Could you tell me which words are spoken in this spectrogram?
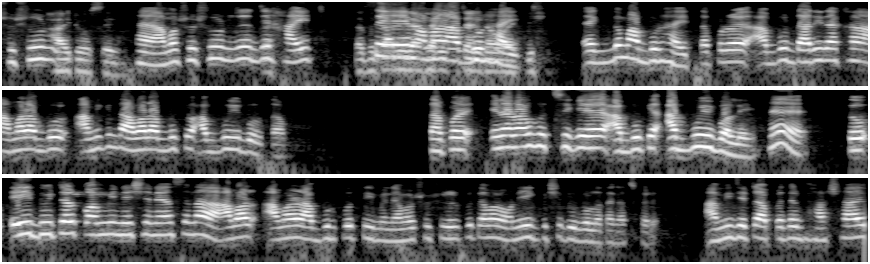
শ্বশুর হ্যাঁ আমার শ্বশুর যে হাইট দাড়ি রাখার আমার আব্বুর হাইট একদম আব্বুর হাইট তারপরে আব্বুর দাড়ি রাখা আমার আব্বুর আমি কিন্তু আমার আব্বুকে আব্বুই বলতাম। তারপরে এনারাও হচ্ছে গিয়ে আব্বুকে আব্বুই বলে হ্যাঁ? তো এই দুইটার কম্বিনেশনে আছে না, আমার আমার আব্বুর প্রতি মানে আমার শ্বশুরের প্রতি আমার অনেক বেশি দুর্বলতা কাজ করে। আমি যেটা আপনাদের ভাষায়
